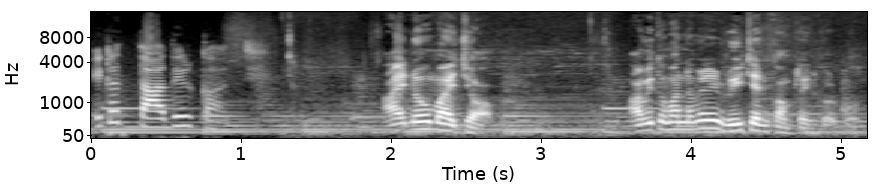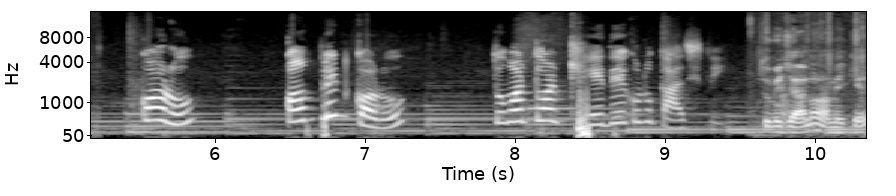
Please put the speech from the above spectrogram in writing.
এটা তাদের কাজ। আই নো মাই জব আমি তোমার নামে রিটেন কমপ্লেন করব। করো কমপ্লেন করো। তোমার তো আর খেয়ে দিয়ে কোনো কাজ নেই। তুমি জানো আমি কে?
